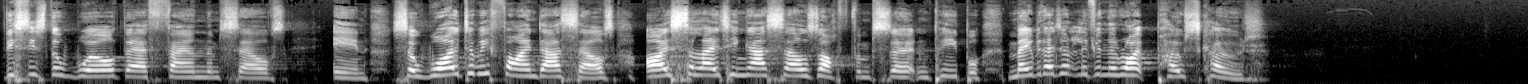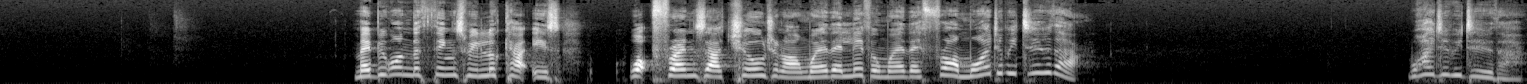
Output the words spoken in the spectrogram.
This is the world they have found themselves in. So, why do we find ourselves isolating ourselves off from certain people? Maybe they don't live in the right postcode. Maybe one of the things we look at is what friends our children are and where they live and where they're from. Why do we do that? Why do we do that?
